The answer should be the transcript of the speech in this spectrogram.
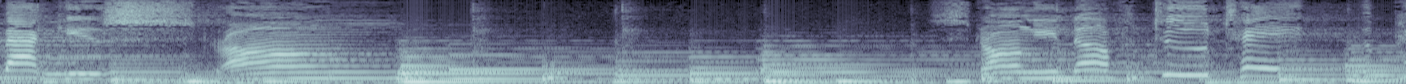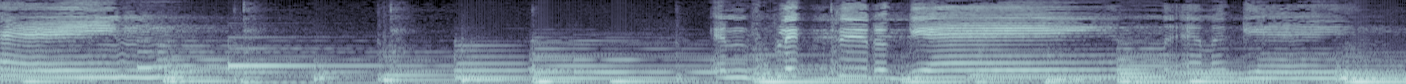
Back is strong. Strong enough to take the pain inflicted again and again.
